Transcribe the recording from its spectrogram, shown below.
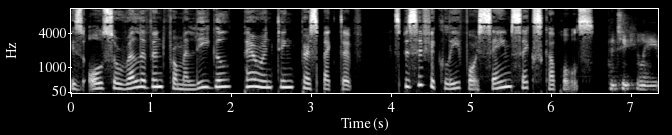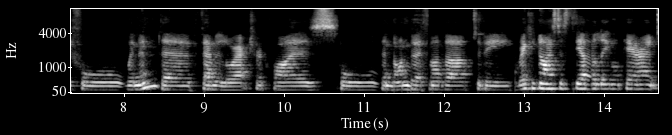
is also relevant from a legal parenting perspective, specifically for same sex couples. Particularly for women, the Family Law Act requires for the non birth mother to be recognised as the other legal parent.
